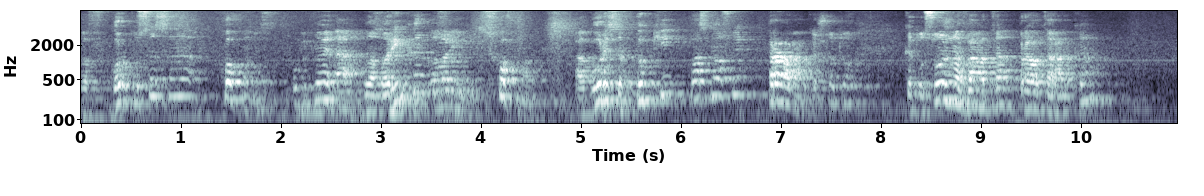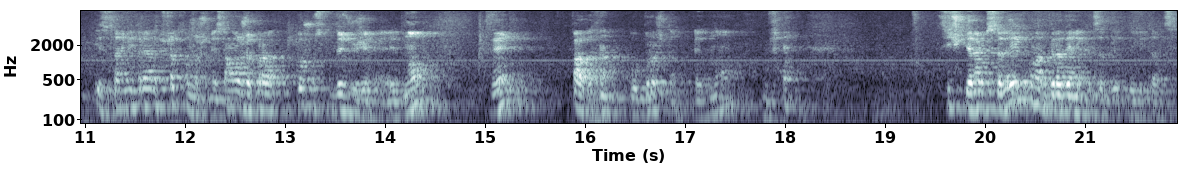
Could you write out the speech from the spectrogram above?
В корпуса са Хофман. Обикновено. Да. Ламаринка Ламаринка. с Хофман. А горе са пъпки, пластмасови, права рамка, защото като сложа на ваната правата рамка, и затова не ми трябва да разпечатвам машина. Само може да правя точно с две движения. Едно, две, пада, обръщам. Едно, две. Всички рамки са леко надградени, като са левитация.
